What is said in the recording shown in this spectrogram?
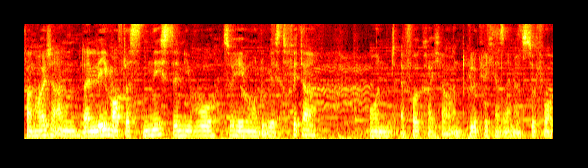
Fang heute an, dein Leben auf das nächste Niveau zu heben und du wirst fitter und erfolgreicher und glücklicher sein als zuvor.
